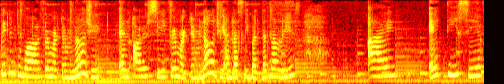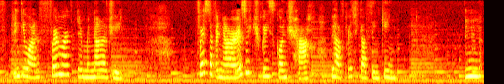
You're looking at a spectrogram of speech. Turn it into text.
P21 framework terminology and RC framework terminology and lastly but not least I ATC 21 framework terminology. First up in our research-based contract, we have critical thinking. In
